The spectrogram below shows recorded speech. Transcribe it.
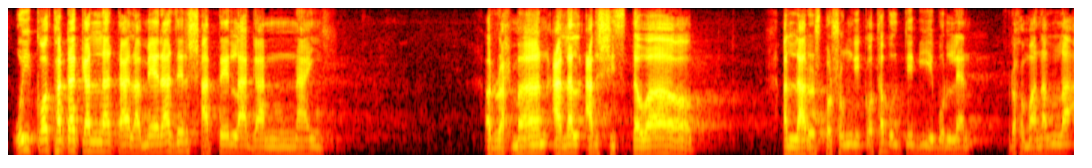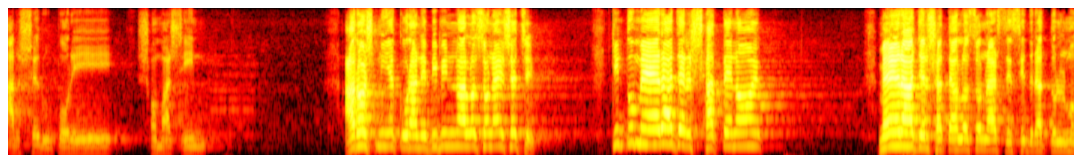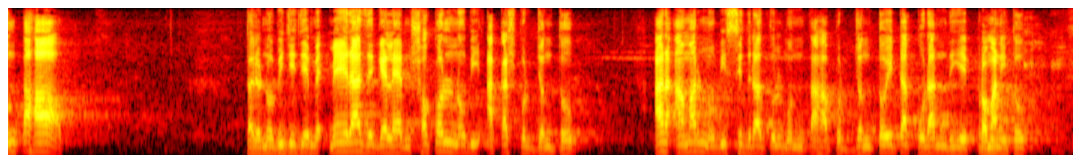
ওই কথাটা আল্লাহ তালা মেরাজের সাথে লাগান নাই। আর রহমান আলাল আর আল্লাহ আরস প্রসঙ্গে কথা বলতে গিয়ে বললেন, রহমান আল্লাহ আরশের উপরে সমাসীন। আরস নিয়ে কোরআনে বিভিন্ন আলোচনা এসেছে, কিন্তু মেয়েরাজের সাথে নয়। মেয়েরাজের সাথে আলোচনা আসছে সিদরাতুল মুনতাহা। তাহলে নবীজি যে মেয়েরাজে গেলেন, সকল নবী আকাশ পর্যন্ত, আর আমার নবী সিদরাতুল মুনতাহা পর্যন্ত, এটা কোরআন দিয়ে প্রমাণিত।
